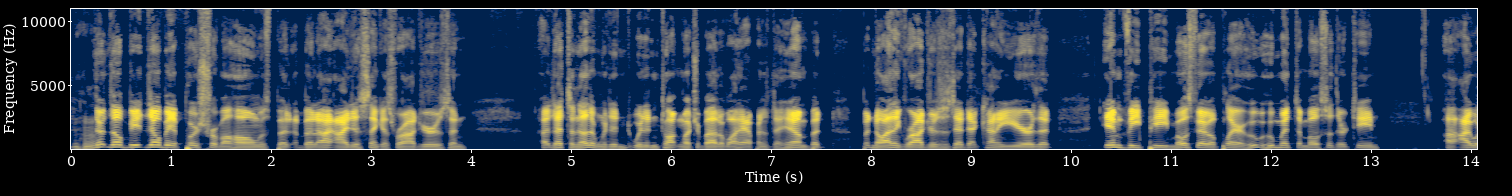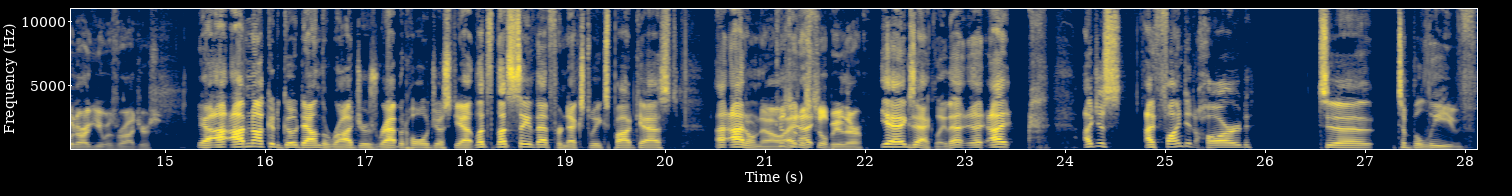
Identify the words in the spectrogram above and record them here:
There, will be there'll be a push for Mahomes, but but I, I just think it's Rodgers, and uh, that's another one we didn't we didn't talk much about it, what happens to him. But but no, I think Rodgers has had that kind of year that MVP, most valuable player, who who meant the most of their team. Uh, I would argue it was Rodgers. Yeah, I, I'm not going to go down the Rodgers rabbit hole just yet. Let's let's save that for next week's podcast. I, I don't know. I- it'll I- still be there. Yeah, exactly. That I, I just I find it hard to to believe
